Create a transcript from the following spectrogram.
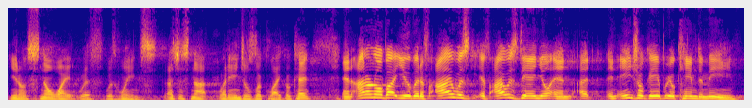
you know, Snow White with, with wings. That's just not what angels look like, okay? And I don't know about you, but if I was, if I was Daniel and uh, an angel Gabriel came to me,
